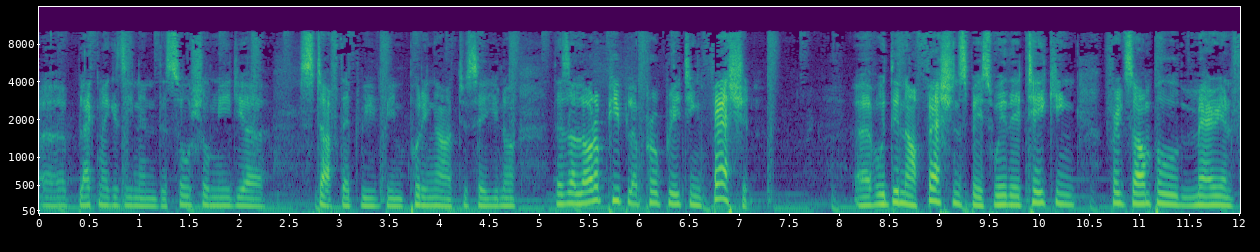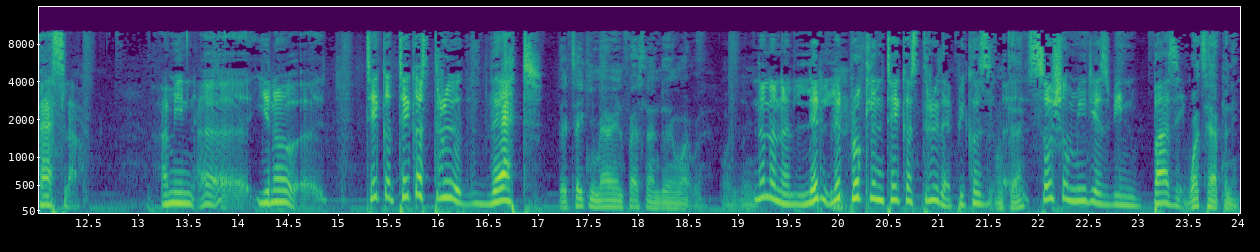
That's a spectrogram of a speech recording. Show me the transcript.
uh, Black Magazine and the social media stuff that we've been putting out to say, you know, there's a lot of people appropriating fashion. Uh, within our fashion space, where they're taking, for example, Marianne Fassler. I mean, uh, you know, uh, take take us through that They're taking Marianne Fassler and doing what? with- what do you mean? No, no, no. Let, let Brooklyn take us through that because uh, social media has been buzzing. What's happening?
